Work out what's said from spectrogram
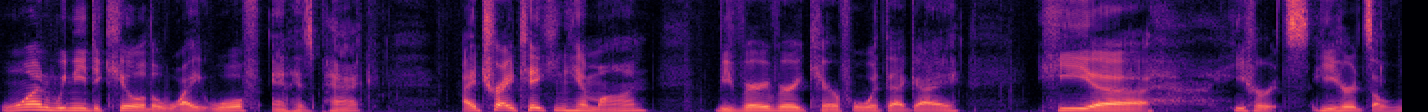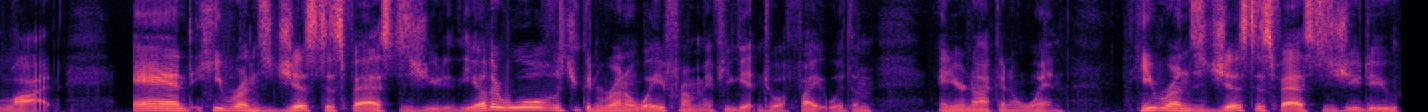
One, we need to kill the white wolf and his pack. I tried taking him on. Be very, very careful with that guy. He, uh, he hurts. He hurts a lot. And he runs just as fast as you do. The other wolves you can run away from if you get into a fight with him and you're not going to win. He runs just as fast as you do,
